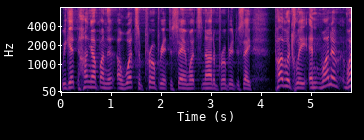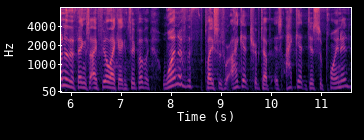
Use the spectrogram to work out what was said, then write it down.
we get hung up on, the, on what's appropriate to say and what's not appropriate to say publicly. And one of, one of the things I feel like I can say publicly, one of the places where I get tripped up is I get disappointed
